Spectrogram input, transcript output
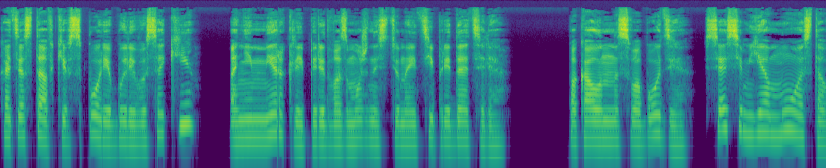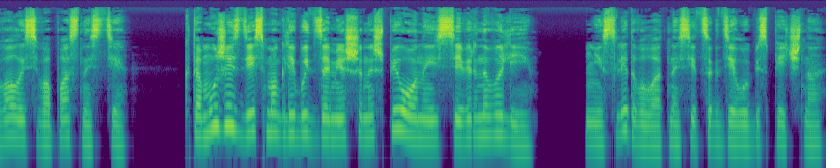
Хотя ставки в споре были высоки, они меркли перед возможностью найти предателя. Пока он на свободе, вся семья Му оставалась в опасности. К тому же здесь могли быть замешаны шпионы из Северного Ли. Не следовало относиться к делу беспечно.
